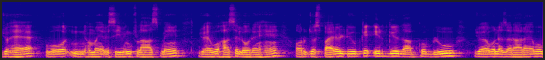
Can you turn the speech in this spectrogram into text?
जो है वो हमें रिसीविंग फ्लास में जो है वो हासिल हो रहे हैं और जो स्पायरल ट्यूब के इर्द गिर्द आपको ब्लू जो है वो नज़र आ रहा है, वो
